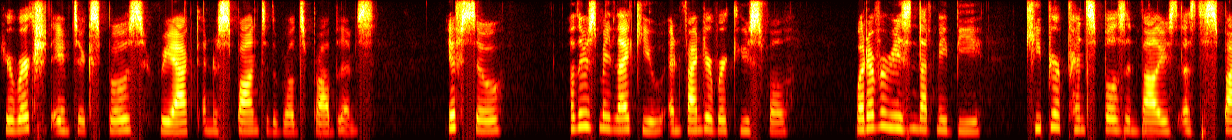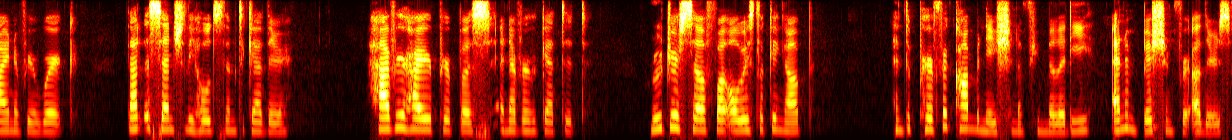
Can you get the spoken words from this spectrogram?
Your work should aim to expose, react, and respond to the world's problems. If so, others may like you and find your work useful. Whatever reason that may be, keep your principles and values as the spine of your work. That essentially holds them together. Have your higher purpose and never forget it. Root yourself while always looking up and the perfect combination of humility and ambition for others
